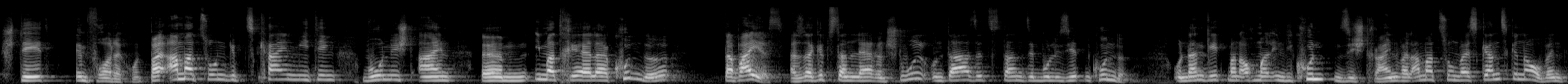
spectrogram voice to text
steht im Vordergrund. Bei Amazon gibt es kein Meeting, wo nicht ein ähm, immaterieller Kunde dabei ist. Also da gibt es dann einen leeren Stuhl und da sitzt dann symbolisiert ein Kunde. Und dann geht man auch mal in die Kundensicht rein, weil Amazon weiß ganz genau, wenn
